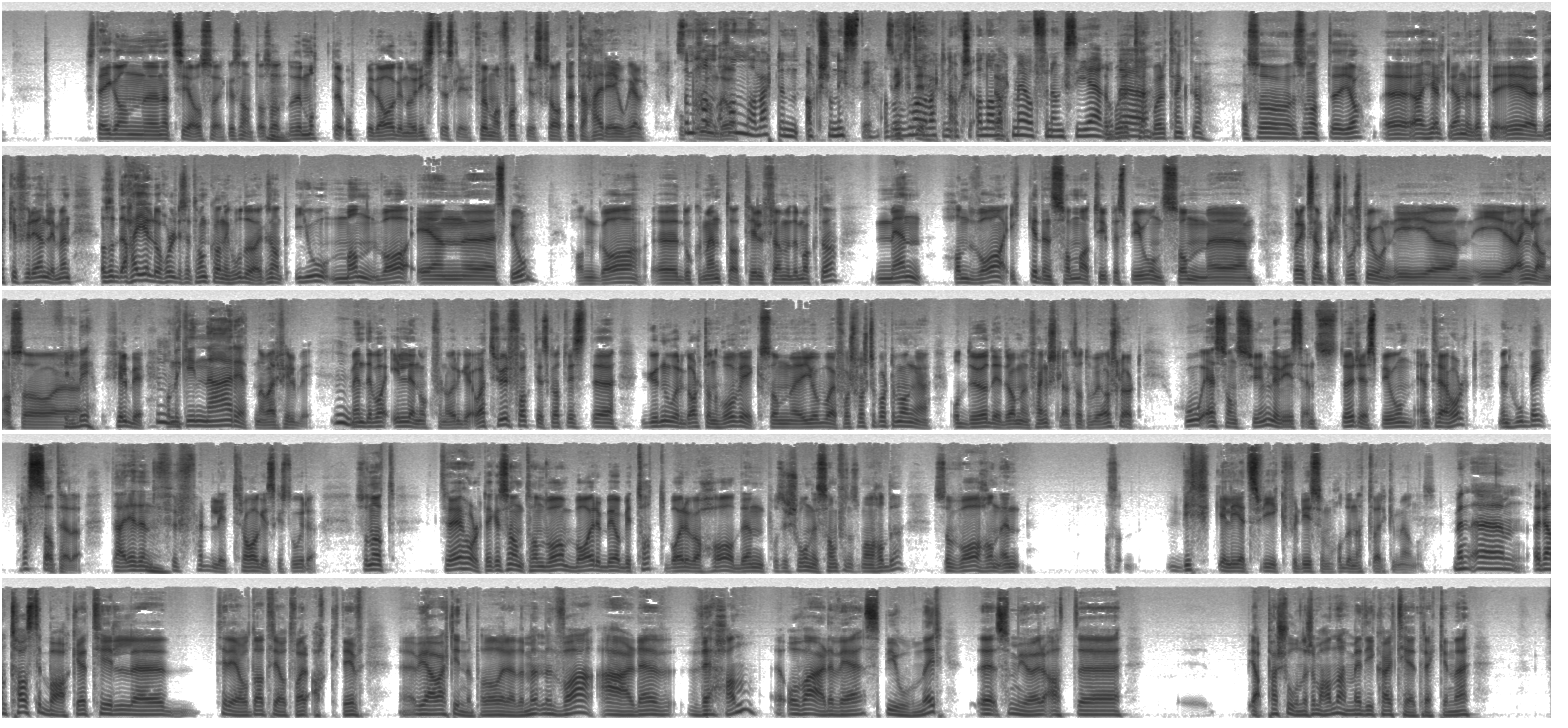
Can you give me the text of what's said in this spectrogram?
Steigan-nettsida også, ikke sant? Altså, Mm. Det måtte opp i dagen og ristes litt før man faktisk sa at dette her er jo helt Som han, han har vært en aksjonist i. Altså, Riktig. han har vært, en aksj han har Ja. vært med å finansiere. Ja, bare, det, tenk, bare tenk det. Altså, sånn at, ja, jeg er helt enig. Dette er, det er ikke forenlig. Men altså, her gjelder det å holde disse tankene i hodet. Da, ikke sant? Jo, mannen var en spion. Han ga eh, dokumenter til fremmede makter. Men han var ikke den samme type spion som eh, f.eks. storspionen i, eh, i England, altså eh, Philby. Philby. Han er ikke i nærheten av å være Philby. Men det var ille nok for Norge. Og jeg tror faktisk at hvis eh, Gunvor Galton Håvik, som eh, jobba i Forsvarsdepartementet og døde i Drammen fengsel etter at hun ble avslørt, hun er sannsynligvis en større spion enn Treholt, men hun ble pressa til det. Der er det en forferdelig tragisk historie. Sånn at Treholt, ikke sant, han var bare ved å bli tatt, bare ved å ha den posisjonen i samfunnet som han hadde, så var han en altså, virkelig et svik for de som hadde nettverket med han. Altså. Men uh, ta oss tilbake til uh, Treholt da Treholt var aktiv. Uh, vi har vært inne på det allerede, men, men hva er det ved han, og hva er det ved spioner, uh, som gjør at ja, personer som han, da, med de karaktertrekkene,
